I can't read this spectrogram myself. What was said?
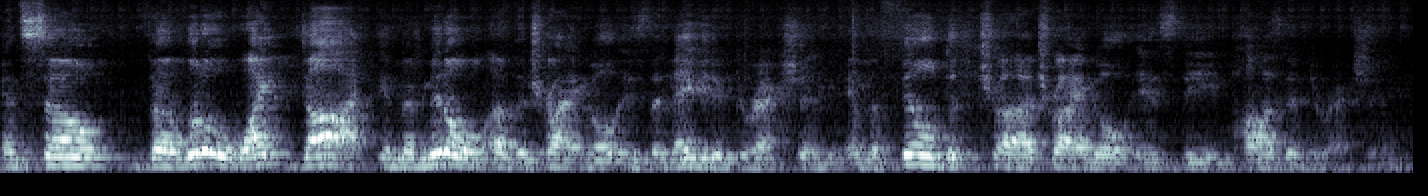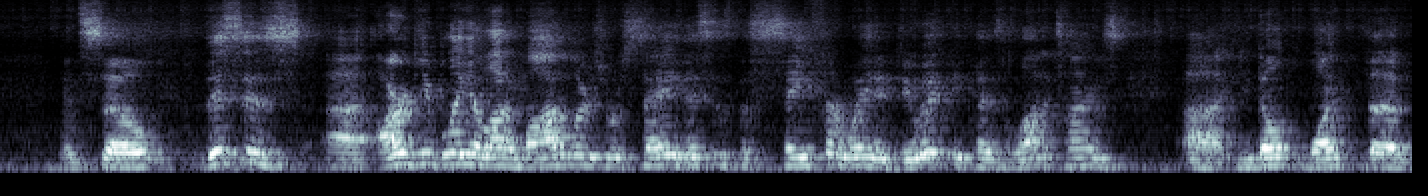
And so the little white dot in the middle of the triangle is the negative direction, and the filled uh, triangle is the positive direction. And so this is uh, arguably, a lot of modelers will say this is the safer way to do it because a lot of times uh, you don't want the,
